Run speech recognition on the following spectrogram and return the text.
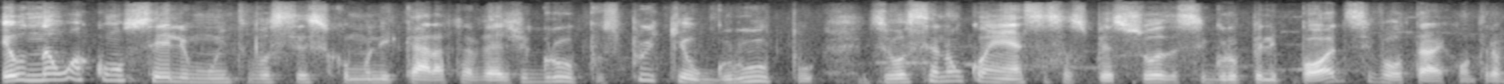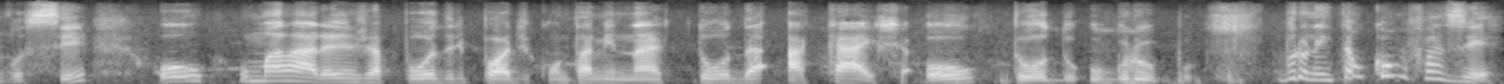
Eu não aconselho muito você se comunicar através de grupos, porque o grupo, se você não conhece essas pessoas, esse grupo ele pode se voltar contra você, ou uma laranja podre pode contaminar toda a caixa ou todo o grupo. Bruno, então como fazer?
